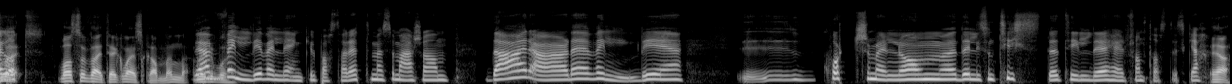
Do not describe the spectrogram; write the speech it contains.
er godt. Hva så veit jeg ikke hva jeg skal med den. Det er veldig, veldig enkel pastarett, men som er sånn Der er det veldig uh, kort mellom det liksom triste til det helt fantastiske. Ja.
